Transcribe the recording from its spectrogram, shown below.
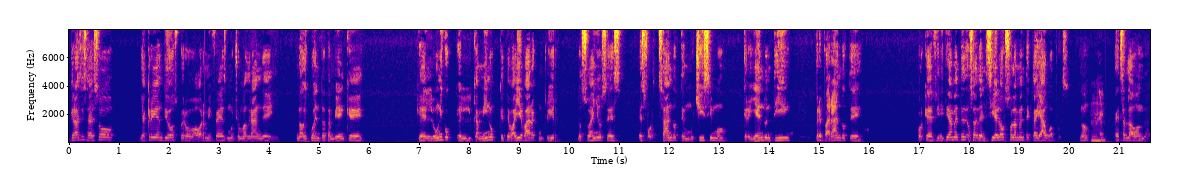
gracias a eso ya creía en Dios, pero ahora mi fe es mucho más grande y me doy cuenta también que que el único, el camino que te va a llevar a cumplir los sueños es esforzándote muchísimo, creyendo en ti, preparándote, porque definitivamente, o sea, del cielo solamente cae agua, pues, ¿no? Uh -huh. Esa es la onda.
